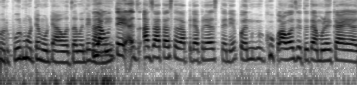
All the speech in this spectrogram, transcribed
भरपूर मोठ्या मोठ्या आवाजामध्ये लावून ते आज- जात असतात आपल्या आपल्या रस्त्याने पण खूप आवाज येतो. त्यामुळे काय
